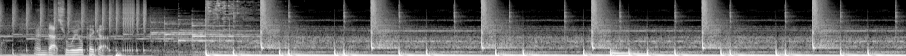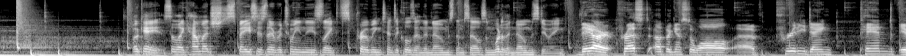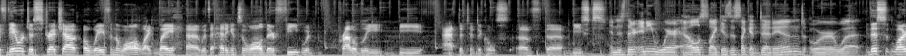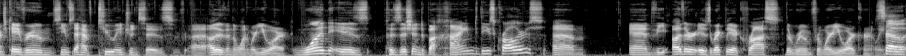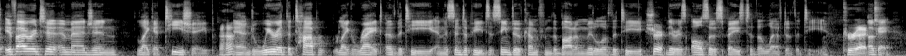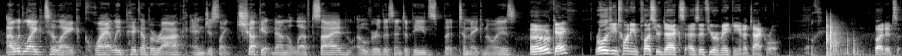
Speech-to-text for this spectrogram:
And that's where we'll pick up. Okay, so like, how much space is there between these like probing tentacles and the gnomes themselves, and what are the gnomes doing? They are pressed up against a wall, uh, pretty dang pinned. If they were to stretch out away from the wall, like lay uh, with a head against the wall, their feet would probably be at the tentacles of the beasts. And is there anywhere else? Like, is this like a dead end or what? This large cave room seems to have two entrances, uh, other than the one where you are. One is positioned behind these crawlers, um, and the other is directly across the room from where you are currently. So, if I were to imagine like a T shape, Uh-huh. and we're at the top, like right of the T, and the centipedes that seem to have come from the bottom middle of the T. Sure. There is also space to the left of the T. Correct. Okay. I would like to like quietly pick up a rock and just like chuck it down the left side over the centipedes, but to make noise. Oh, okay. Roll a d20 plus your dex as if you were making an attack roll. Okay. But it's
